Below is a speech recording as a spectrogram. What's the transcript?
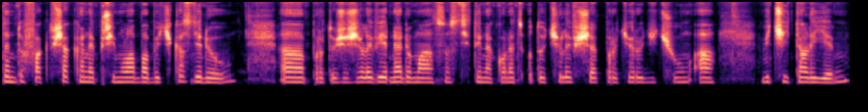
Tento fakt však nepřijmula babička s dědou, protože žili v jedné domácnosti, ty nakonec otočili vše proti rodičům a vyčítali jim,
